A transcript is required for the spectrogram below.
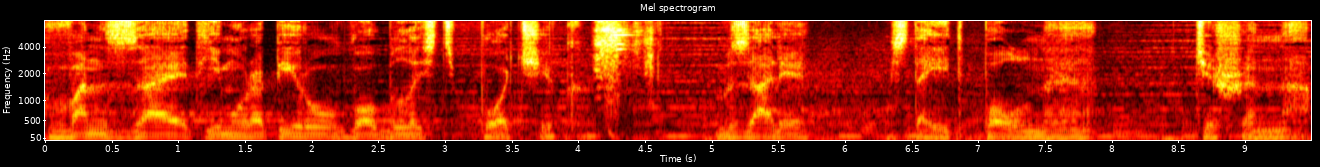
вонзает ему рапиру в область почек. В зале стоит полная тишина.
